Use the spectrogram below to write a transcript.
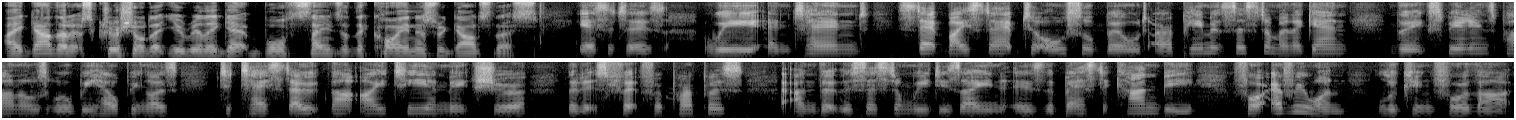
I gather it's crucial that you really get both sides of the coin as regards this. Yes, it is. We intend step by step to also build our payment system. And again, the experience panels will be helping us to test out that IT and make sure that it's fit for purpose and that the system we design is the best it can be for everyone looking for that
